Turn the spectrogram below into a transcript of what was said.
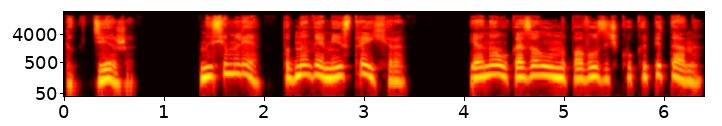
«Так где же?» «На земле, под ногами Эстрейхера». И она указала на повозочку капитана.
